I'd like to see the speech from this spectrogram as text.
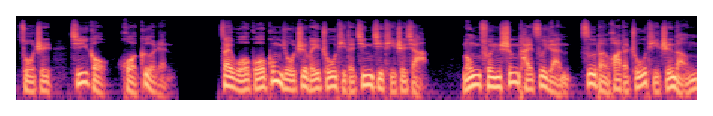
组织、机构或个人。在我国公有制为主体的经济体制下，农村生态资源资本化的主体职能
